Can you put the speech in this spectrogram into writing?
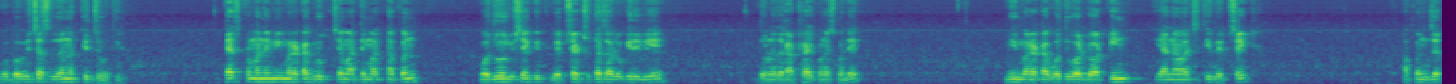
व भविष्यात सुद्धा नक्कीच जोडतील त्याचप्रमाणे मी मराठा ग्रुपच्या माध्यमातून आपण वधूवर विषयक वेबसाईट सुद्धा चालू केलेली आहे. दोन हजार अठरा एकोणीसमध्ये मी मराठा वधूवर डॉट इन या नावाची ती वेबसाईट आपण जर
